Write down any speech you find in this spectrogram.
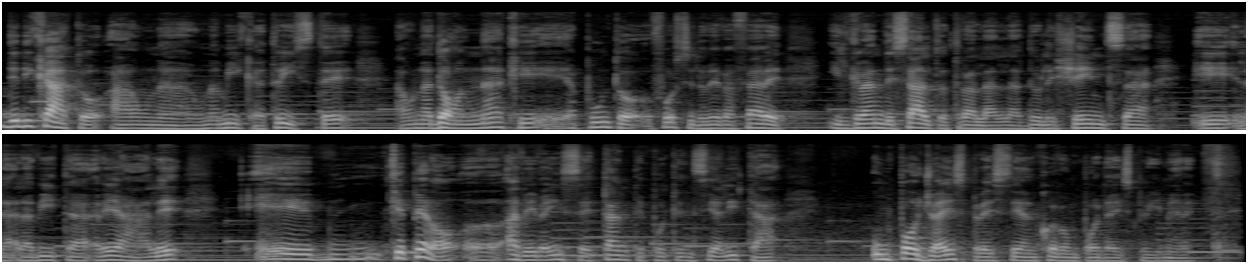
dedicato a una, un'amica triste, a una donna che appunto forse doveva fare il grande salto tra la, l'adolescenza e la, la, vita reale, e che però eh, aveva in sé tante potenzialità un po' già espresse e ancora un po' da esprimere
